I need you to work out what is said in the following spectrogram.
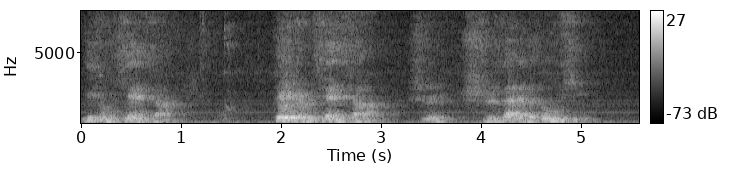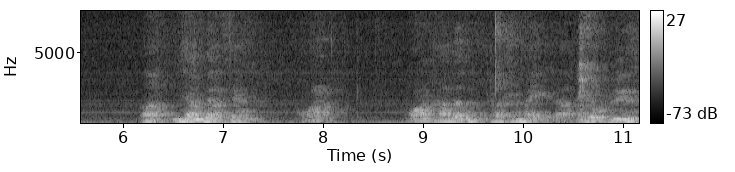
一种现象，这种现象是实在的东西，啊，你想表现花，花它的它是美的，有绿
